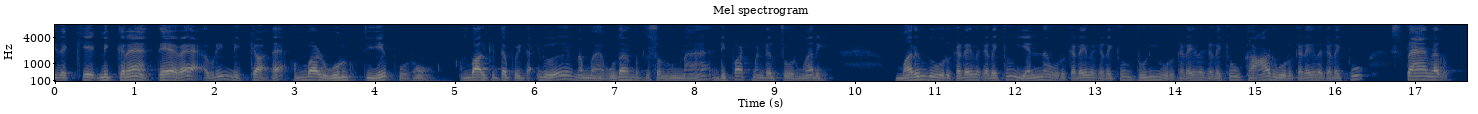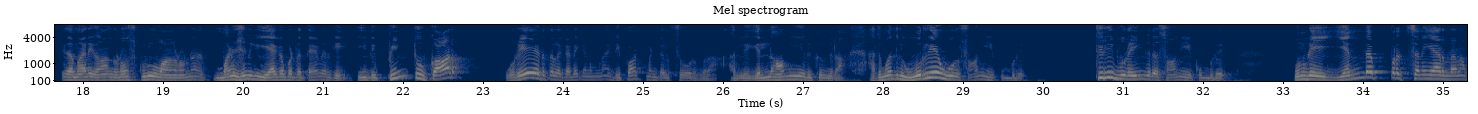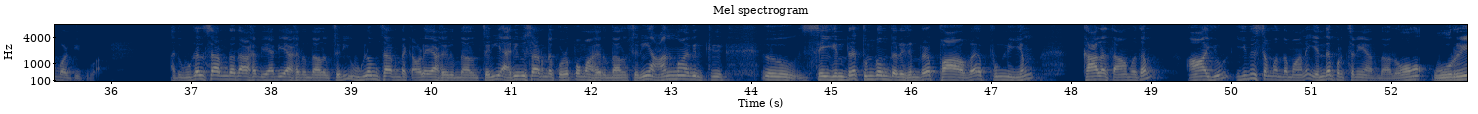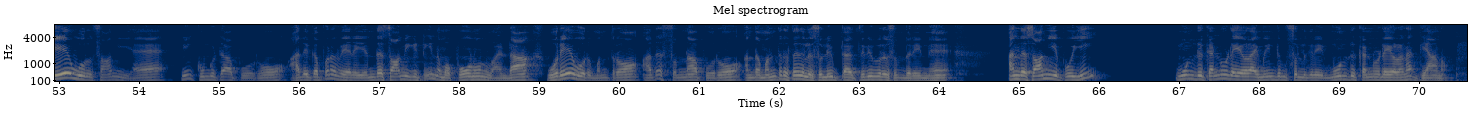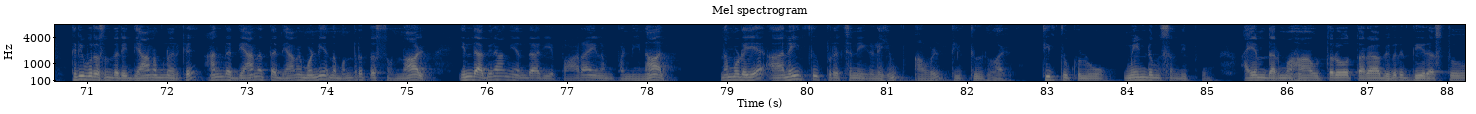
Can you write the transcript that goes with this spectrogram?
இதை கே நிற்கிறேன் தேவை அப்படின்னு நிற்காத அம்பாள் உருட்டியே போடும் அம்பாள் கிட்டே போயிட்டா. இது நம்ம உதாரணத்துக்கு சொல்லணும்னா டிபார்ட்மெண்டல் ஸ்டோர் மாதிரி. மருந்து ஒரு கடையில் கிடைக்கும் எண்ணெய் ஒரு கடையில் கிடைக்கும் துணி ஒரு கடையில் கிடைக்கும் கார் ஒரு கடையில் கிடைக்கும் ஸ்பேனர் இதை மாதிரி வாங்கணும் ஸ்க்ரூ வாங்கணும்னா மனுஷனுக்கு ஏகப்பட்ட தேவை இருக்குது இது பின் டு கார் ஒரே இடத்துல கிடைக்கணும்னா டிபார்ட்மெண்டல் ஸ்டோருங்கிறான் அதில் எல்லாமே இருக்குங்கிறான். அது மாதிரி ஒரே ஒரு சாமியை கும்பிடு. திரிபுரைங்கிற சாமியை கும்பிடு. உன்னுடைய எந்த பிரச்சனையாக இருந்தாலும் வாழ்த்திட்டு வா. அது உடல் சார்ந்ததாக வியாதியாக இருந்தாலும் சரி உள்ளம் சார்ந்த கவலையாக இருந்தாலும் சரி அறிவு சார்ந்த குழப்பமாக இருந்தாலும் சரி ஆன்மாவிற்கு செய்கின்ற துன்பம் தருகின்ற பாவ புண்ணியம் காலதாமதம் ஆயுள் இது சம்பந்தமான எந்த பிரச்சனையாக இருந்தாலும் ஒரே ஒரு சாமியை நீ கும்பிட்டா போகிறோம் அதுக்கப்புறம் வேறு எந்த சாமிக்கிட்டையும் நம்ம போகணுன்னு வேண்டாம். ஒரே ஒரு மந்திரம் அதை சொன்னால் போகிறோம் அந்த மந்திரத்தை இதில் சொல்லிவிட்டார் திரிபுர சுந்தரின்னு அந்த சாமியை போய் மூன்று கண்ணுடையவராய் மீண்டும் சொல்லுகிறேன். மூன்று கண்ணுடையவரான தியானம். திரிபுர சுந்தரி தியானம்னு இருக்குது அந்த தியானத்தை தியானம் பண்ணி அந்த மந்திரத்தை சொன்னால் இந்த அபிராமி அந்தாதியை பாராயணம் பண்ணினால் நம்முடைய அனைத்து பிரச்சனைகளையும் அவள் தீர்த்து விடுவாள். தீர்த்து கொள்வோம். மீண்டும் சந்திப்போம். அயம் தர்மஹா உத்தரோத்தர அபிவிருத்தி ரஸ்தோ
